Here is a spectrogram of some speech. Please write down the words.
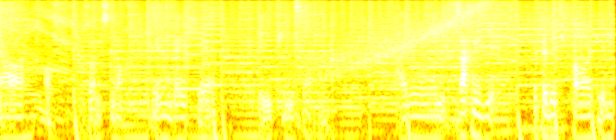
ja, auch sonst noch irgendwelche AP-Sachen. Also Sachen, die Ability Power geben.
